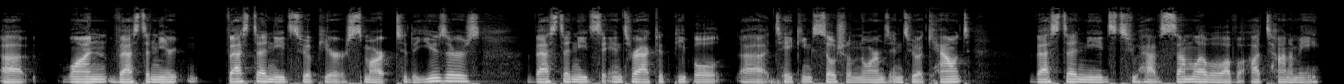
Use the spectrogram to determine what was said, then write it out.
Uh, one, Vesta, near, Vesta needs to appear smart to the users. Vesta needs to interact with people, uh, taking social norms into account. Vesta needs to have some level of autonomy.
